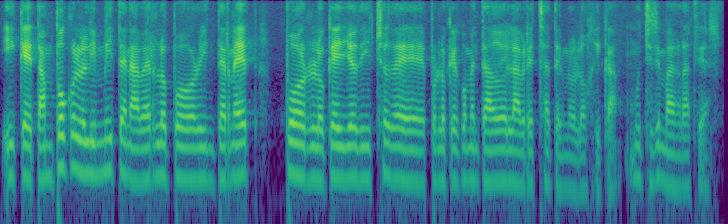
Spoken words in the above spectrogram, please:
y que tampoco lo limiten a verlo por internet por lo que yo he dicho, de, por lo que he comentado de la brecha tecnológica. Muchísimas gracias.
